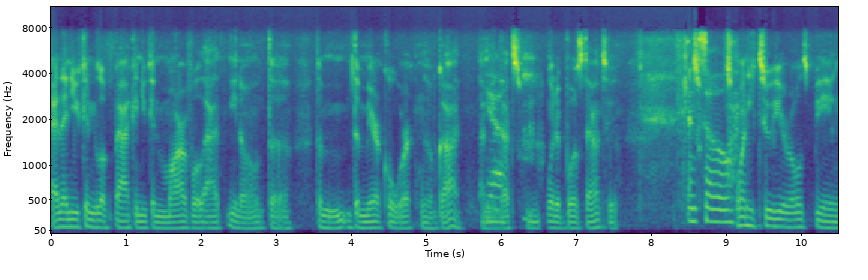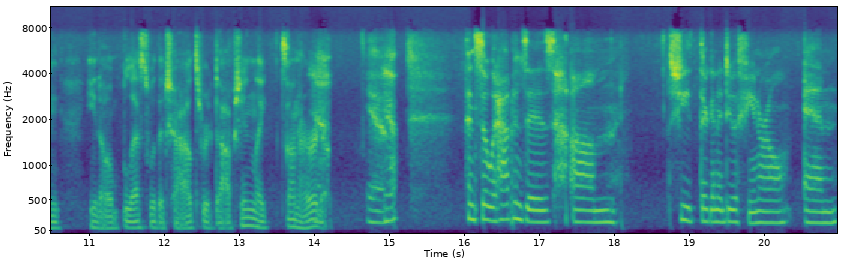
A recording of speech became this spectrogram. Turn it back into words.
And then you can look back and you can marvel at, you know, the the the miracle working of God. I yeah. mean, that's what it boils down to. And so 22 year olds being, you know, blessed with a child through adoption, like it's unheard yeah. of. Yeah. Yeah. And so what happens is um she they're going to do a funeral and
